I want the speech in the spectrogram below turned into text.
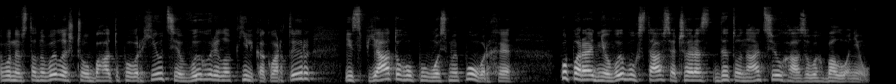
Вони встановили, що у багатоповерхівці вигоріло кілька квартир із п'ятого по восьмий поверхи. Попередньо вибух стався через детонацію газових балонів.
